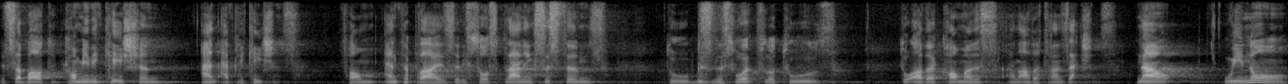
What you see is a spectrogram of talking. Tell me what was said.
It's about communication and applications, from enterprise resource planning systems to business workflow tools to other commerce and other transactions. Now, we know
